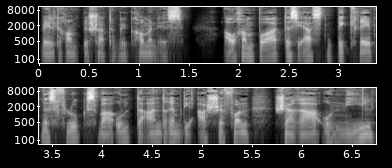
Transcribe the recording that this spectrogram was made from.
Weltraumbestattung gekommen ist. Auch an Bord des ersten Begräbnisflugs war unter anderem die Asche von Gerard O'Neill,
